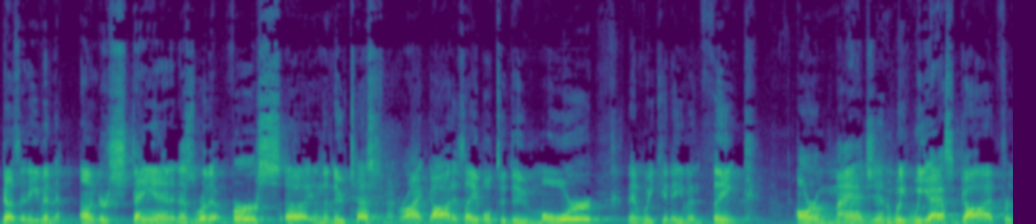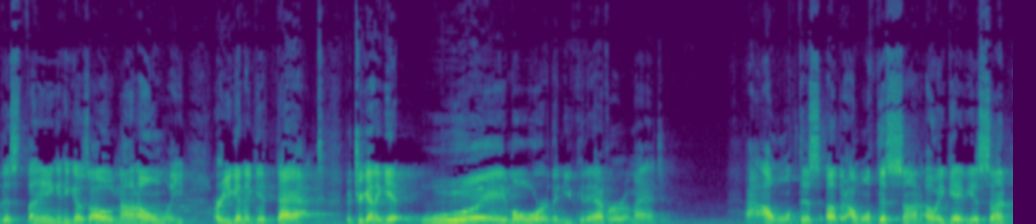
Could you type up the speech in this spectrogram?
doesn't even understand, and this is where that verse uh, in the New Testament, right? God is able to do more than we can even think or imagine. We, we ask God for this thing, and He goes, Oh, not only are you going to get that, but you're going to get way more than you could ever imagine. I want this other, I want this son. Oh, he gave you a son.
